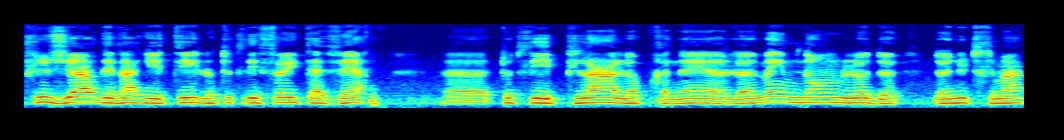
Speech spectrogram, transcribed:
plusieurs des variétés, toutes les feuilles étaient vertes, euh, tous les plants là, prenaient le même nombre de nutriments.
